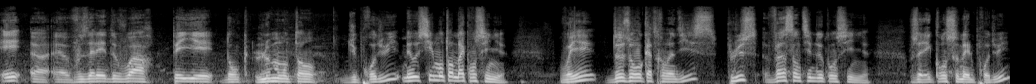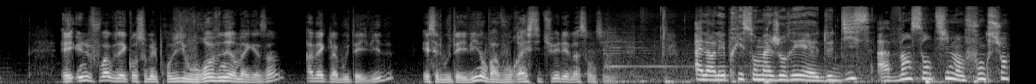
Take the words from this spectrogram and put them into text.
et euh, vous allez devoir payer donc le montant du produit, mais aussi le montant de la consigne. Vous voyez, 2,90€ plus 20 centimes de consigne. Vous allez consommer le produit, et une fois que vous avez consommé le produit, vous revenez en magasin avec la bouteille vide, et cette bouteille vide, on va vous restituer les 20 centimes. Alors les prix sont majorés euh, de 10 à 20 centimes en fonction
